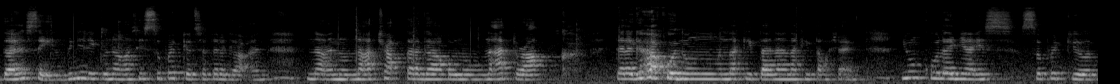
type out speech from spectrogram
dahil sale, binili ko na kasi super cute sa talagaan. Na ano, na-attract talaga ako nung, na-attract talaga ako nung nakita na nakita ko siya. Yung kulay niya is super cute,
